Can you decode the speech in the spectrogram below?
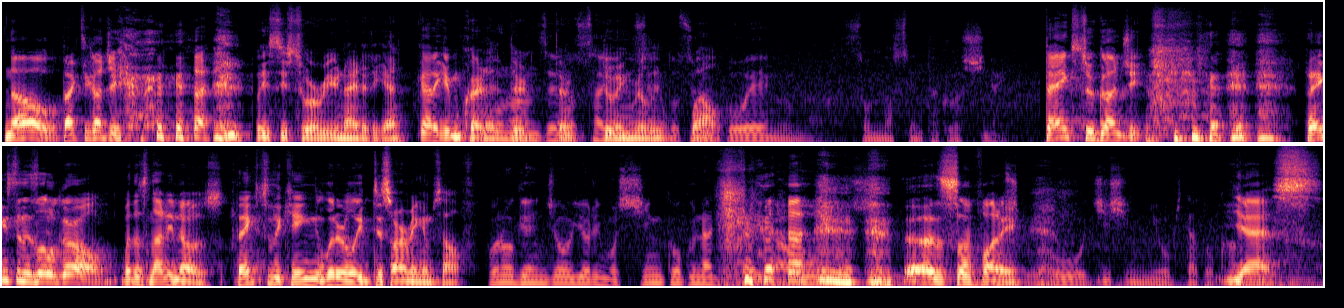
No, back to Gungi. At least these two are reunited again. Gotta give them credit. They're, they're doing really well. Thanks to Gungi. Thanks to this little girl with a snotty nose. Thanks to the king literally disarming himself. That's so funny. Yes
